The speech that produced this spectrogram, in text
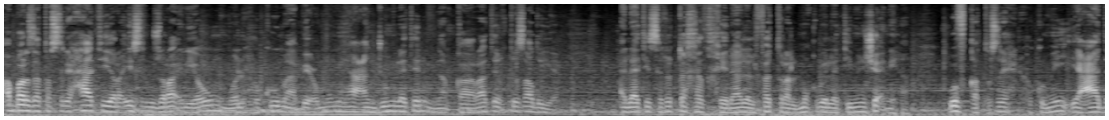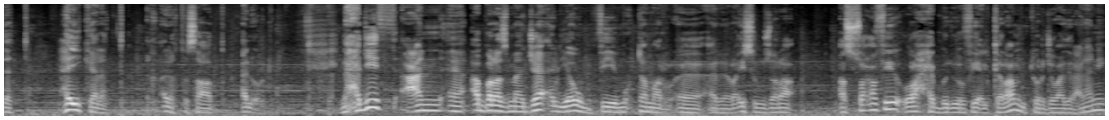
أبرز تصريحات رئيس الوزراء اليوم والحكومة بعمومها عن جملة من القرارات الاقتصادية التي ستتخذ خلال الفترة المقبلة من شأنها وفق التصريح الحكومي إعادة هيكلة الاقتصاد الأردني. الحديث عن أبرز ما جاء اليوم في مؤتمر رئيس الوزراء الصحفي. أرحب بضيوفي الكرام دكتور جواد العناني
